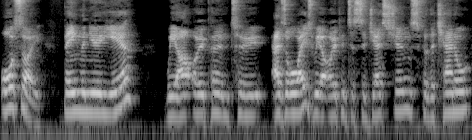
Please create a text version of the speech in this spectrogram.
also, being the new year, we are open to, as always, we are open to suggestions for the channel.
